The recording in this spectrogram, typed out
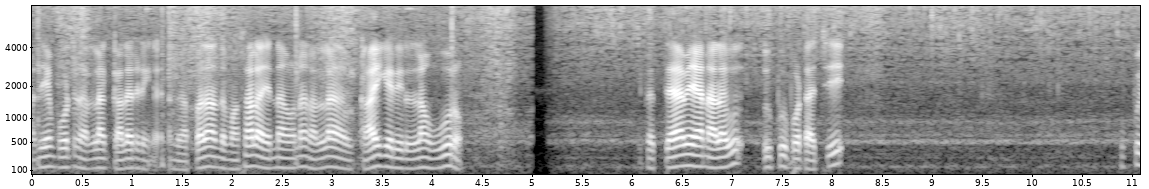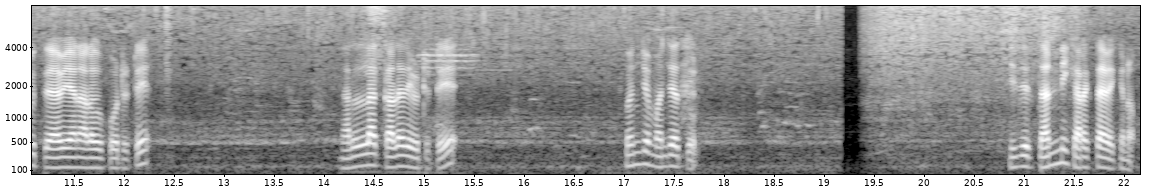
அதையும் போட்டு நல்லா கலரிடுங்க அது அப்போ தான் அந்த மசாலா என்ன ஆகும்னா நல்லா காய்கறிகளெலாம் ஊறும். இப்போ தேவையான அளவு உப்பு போட்டாச்சு. உப்பு தேவையான அளவு போட்டுட்டு நல்லா கலரி விட்டுட்டு கொஞ்சம் மஞ்சள்தூள் இது தண்ணி கரெக்டாக வைக்கணும்.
